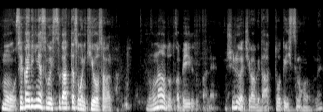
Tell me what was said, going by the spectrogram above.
もう世界的にはすごい質があってそこに器用さがあるか。ロナウドとかベイルとかね、種類が違うけど圧倒的質の方だもんね。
